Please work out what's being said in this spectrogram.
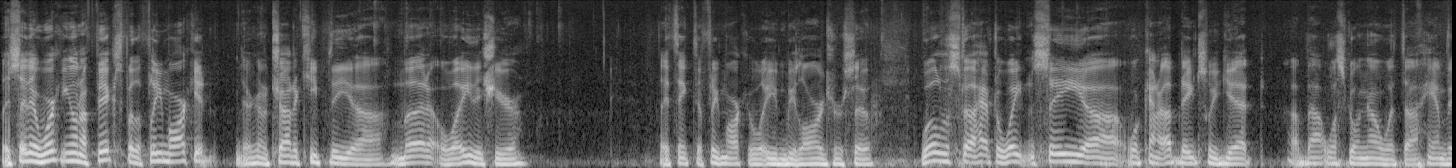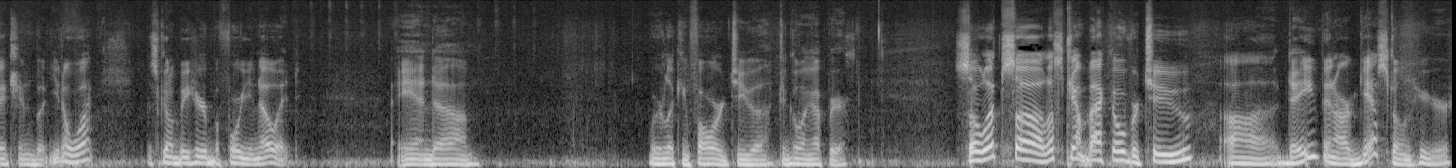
They say they're working on a fix for the flea market. They're going to try to keep the uh, mud away this year. They think the flea market will even be larger. So, we'll just uh, have to wait and see uh, what kind of updates we get about what's going on with uh, Hamvention. But you know what? It's going to be here before you know it. And um, we're looking forward to uh, to going up here. So let's uh, let's jump back over to uh, Dave and our guest on here.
